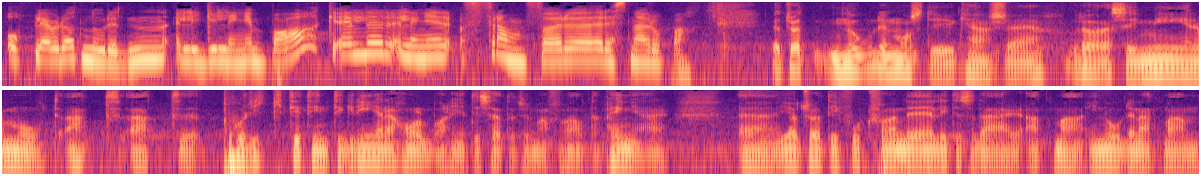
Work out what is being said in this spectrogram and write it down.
Opplever du at Norden ligger lenger bak eller lenger framfor eh, resten av Europa? Jag tror att Norden måste ju kanske röra sig mer mot att, att på riktigt integrera hållbarhet i sättet hur man förvaltar pengar. Eh, jag tror att det fortfarande är lite sådär att man i Norden att man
